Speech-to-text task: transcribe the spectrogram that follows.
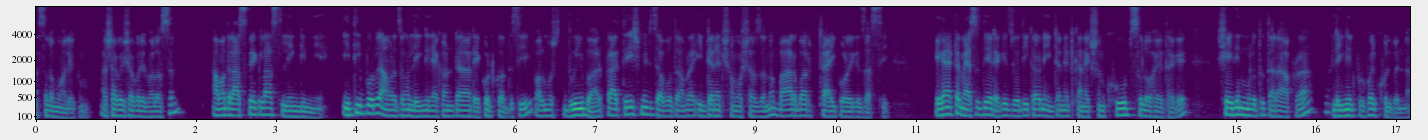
আসসালামু আলাইকুম। আশা করি সকলে ভালো আছেন। আমাদের আজকের ক্লাস লিঙ্কডিন নিয়ে। ইতিপূর্বে আমরা যখন লিঙ্কডিন অ্যাকাউন্টটা রেকর্ড করতেছি, অলমোস্ট দুইবার প্রায় তিরিশ মিনিট যাবত আমরা ইন্টারনেট সমস্যার জন্য বারবার ট্রাই করে যাচ্ছি। এখানে একটা মেসেজ দিয়ে রাখি, যদি কারণে ইন্টারনেট কানেকশন খুব স্লো হয়ে থাকে, সেই দিন মূলত তারা আপনারা লিঙ্কডিন প্রোফাইল খুলবেন না।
